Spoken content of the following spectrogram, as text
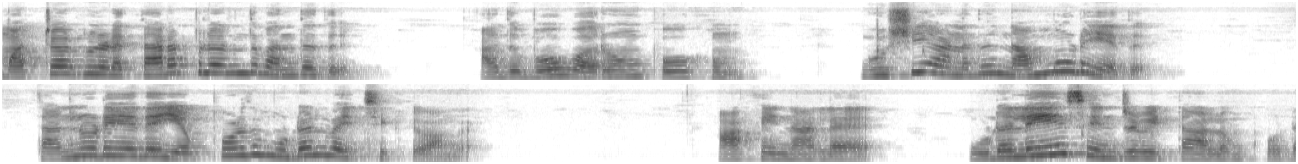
மற்றவர்களோட தரப்பிலிருந்து வந்தது. அதுபோ வரும் போகும். குஷியானது நம்முடையது. தன்னுடையதை எப்பொழுதும் உடன் வச்சுக்குவாங்க. ஆகையினால உடலே சென்று விட்டாலும் கூட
